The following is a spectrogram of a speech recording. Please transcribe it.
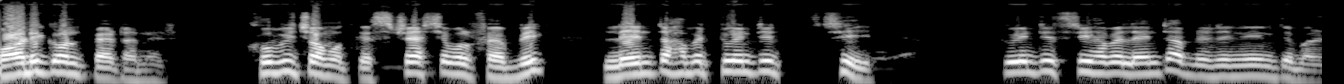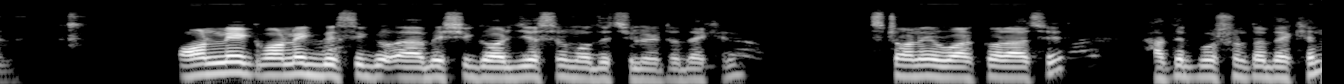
বডিকন প্যাটার্নের খুবই চমৎকার স্ট্রেচেবল ফ্যাব্রিক লেনটা হবে টোয়েন্টি থ্রি টোয়েন্টি থ্রি হবে লেনটা আপনি এটা নিয়ে নিতে পারেন। অনেক অনেক বেশি বেশি গর্জিয়াসের মধ্যে ছিল এটা, দেখেন। স্টোনের ওয়ার্ক করা আছে। হাতের পোর্শনটা দেখেন,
